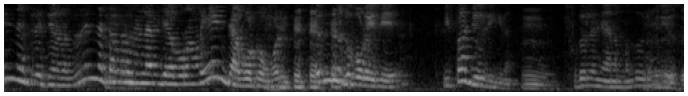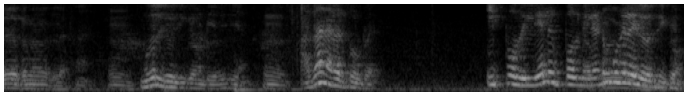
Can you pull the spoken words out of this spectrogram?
என்ன பிரச்சனை நடந்தது? என்ன தமிழர் எல்லாம் செய்ய போறாங்களே? ஏன் ஜா போட்டோம் எங்களுக்கு போட இல்லையே. இப்போ யோசிக்கிறேன். சுடல ஞானம் வந்து ஒரு பெரிய முதல் யோசிக்க வேண்டிய விஷயம். அதான் அவர் சொல்றேன் இப்போது இல்லையா இப்போது இல்லைன்னு முதலில் யோசிக்கும்.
